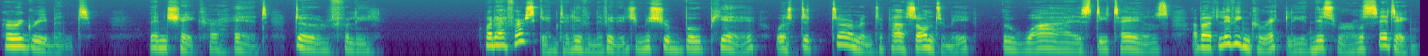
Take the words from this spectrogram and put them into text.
her agreement, then shake her head dolefully. When I first came to live in the village, Monsieur Beaupier was determined to pass on to me the wise details about living correctly in this rural setting.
